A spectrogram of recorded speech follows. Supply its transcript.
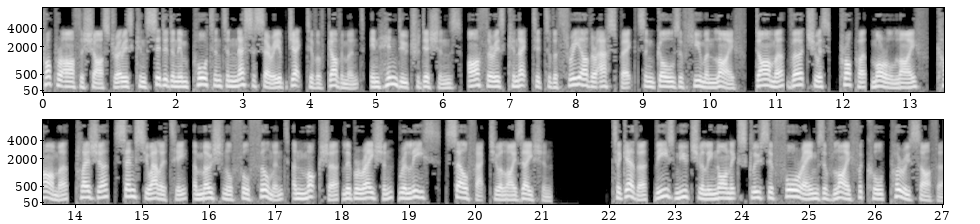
Proper Arthashastra is considered an important and necessary objective of government. In Hindu traditions, Artha is connected to the three other aspects and goals of human life: dharma, virtuous, proper, moral life; kama, pleasure, sensuality, emotional fulfillment; and moksha, liberation, release, self-actualization. Together, these mutually non-exclusive four aims of life are called purusartha.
